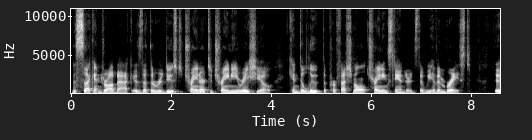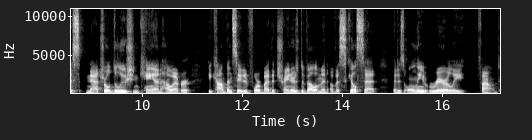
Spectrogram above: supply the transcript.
The second drawback is that the reduced trainer to trainee ratio can dilute the professional training standards that we have embraced. This natural dilution can, however, be compensated for by the trainer's development of a skill set that is only rarely found.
